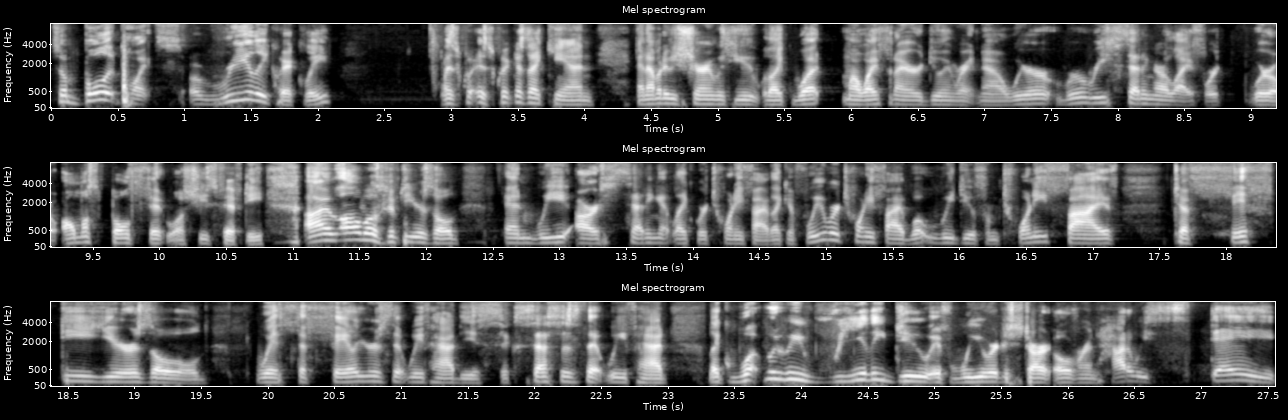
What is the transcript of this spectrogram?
some bullet points really quickly as, qu- as quick as I can, and I'm going to be sharing with you like what my wife and I are doing right now. We're we're resetting our life. We're we're almost both fit. Well, she's 50. I'm almost 50 years old, and we are setting it like we're 25. Like if we were 25, what would we do from 25 to 50 years old? With the failures that we've had, these successes that we've had, like what would we really do if we were to start over? And how do we stay?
